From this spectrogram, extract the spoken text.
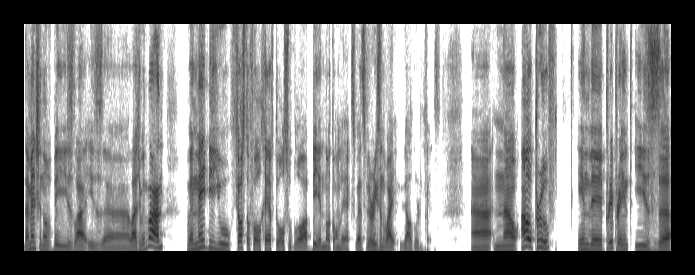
dimension of B is, la is uh, larger than one, then maybe you first of all have to also blow up B and not only X. That's the reason why the algorithm fails. Uh, now our proof in the preprint is uh,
